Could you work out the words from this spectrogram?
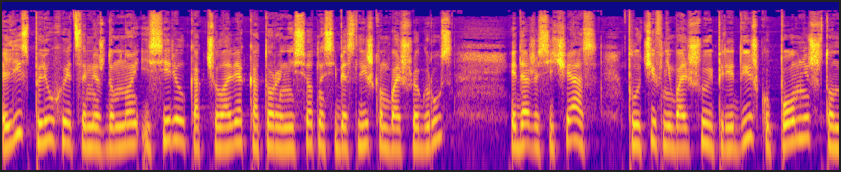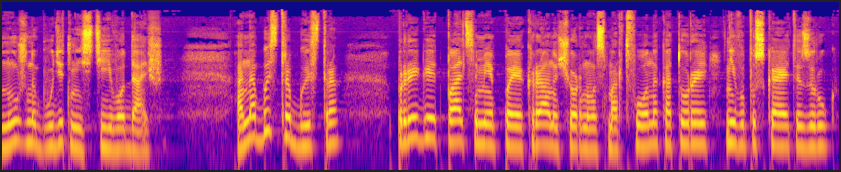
Лис плюхается между мной и Сирил, как человек, который несет на себе слишком большой груз, и даже сейчас, получив небольшую передышку, помнит, что нужно будет нести его дальше. Она быстро-быстро прыгает пальцами по экрану черного смартфона, который не выпускает из рук.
